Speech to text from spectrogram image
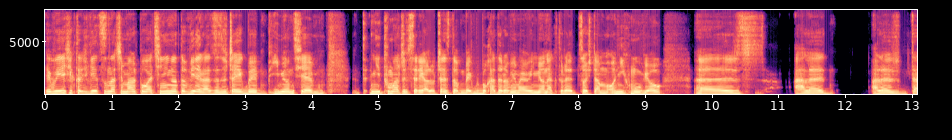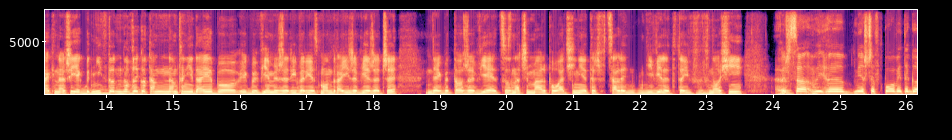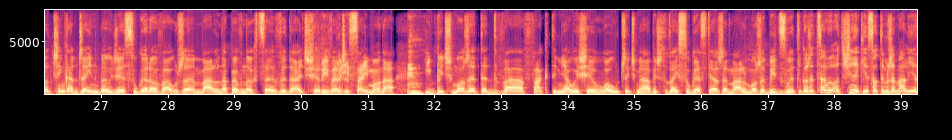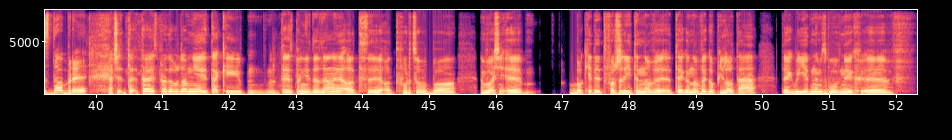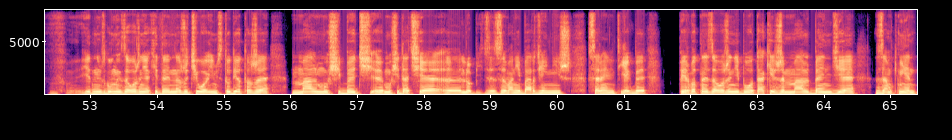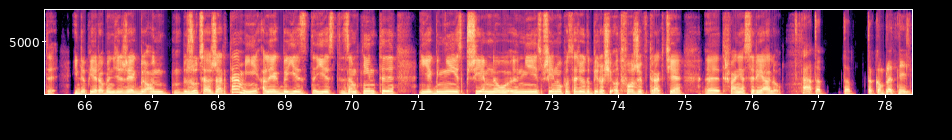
jakby jeśli ktoś wie, co znaczy mal po łacinie, no to wie, no, zazwyczaj jakby imion się nie tłumaczy w serialu. Często jakby bohaterowie mają imiona, które coś tam o nich mówią, e, ale ale tak, znaczy jakby nic do, nowego tam nam to nie daje, bo jakby wiemy, że River jest mądra i że wie rzeczy. Jakby to, że wie, co znaczy mal po łacinie też wcale niewiele tutaj wnosi. Wiesz co, e, jeszcze w połowie tego odcinka Jane będzie sugerował, że Mal na pewno chce wydać River znaczy... i Simona. I być może te dwa fakty miały się łączyć, miała być tutaj sugestia, że Mal może być zły, tylko że cały odcinek jest o tym, że Mal jest dobry. Znaczy, to, to jest prawdopodobnie taki, to jest pewnie dodane od, od twórców, bo no właśnie e, bo kiedy tworzyli ten nowy, tego nowego pilota, to jakby jednym z głównych e, jednym z głównych założeń, jakie narzuciło im studio, to że Mal musi być, e, musi dać się e, lubić zdecydowanie bardziej niż Serenity. Jakby pierwotne założenie było takie, że Mal będzie zamknięty i dopiero będzie, że jakby on rzuca żartami, ale jakby jest, jest zamknięty i jakby nie jest przyjemną, nie jest przyjemną postacią, dopiero się otworzy w trakcie e, trwania serialu. A, to to, kompletnie,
